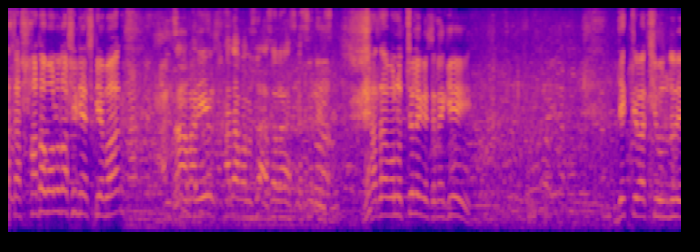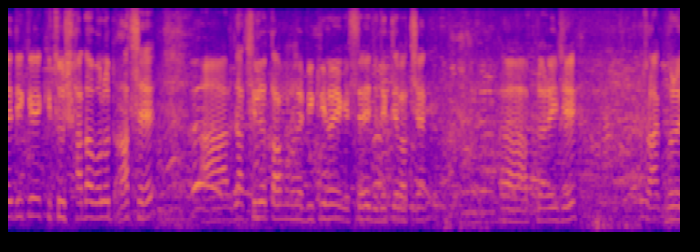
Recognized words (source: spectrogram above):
আচ্ছা সাদা বলদ আসেনি আজকে এবার সাদা বলদ চলে গেছে নাকি? দেখতে পাচ্ছি বন্ধুরা এদিকে কিছু সাদা বলদ আছে। আর যা ছিল তা মনে হয় বিক্রি হয়ে গেছে যে দেখতে পাচ্ছেন। আপনার এই যে ট্রাক ভরে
